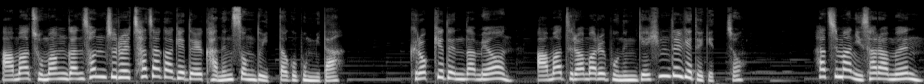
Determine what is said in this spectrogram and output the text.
아마 조만간 선주를 찾아가게 될 가능성도 있다고 봅니다. 그렇게 된다면 아마 드라마를 보는 게 힘들게 되겠죠. 하지만 이 사람은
